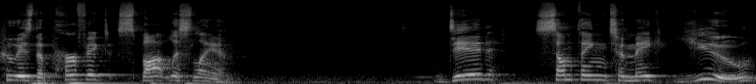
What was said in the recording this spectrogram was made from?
who is the perfect, spotless lamb, did something to make you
